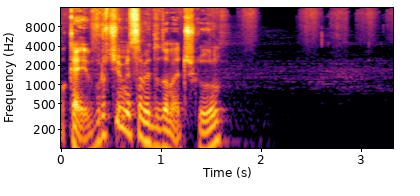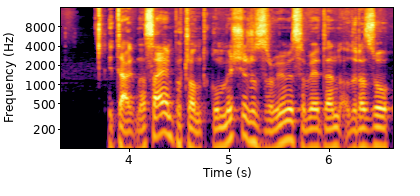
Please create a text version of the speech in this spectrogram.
Ok, wrócimy sobie do domeczku. I tak, na samym początku myślę, że zrobimy sobie ten od razu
